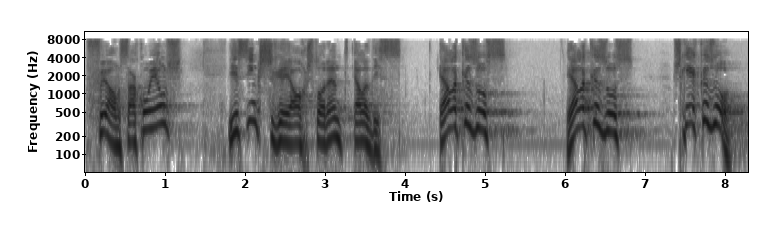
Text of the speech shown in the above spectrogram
Fui almoçar com eles e assim que cheguei ao restaurante, ela disse, ela casou-se. Ela casou-se. Mas quem é que casou?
